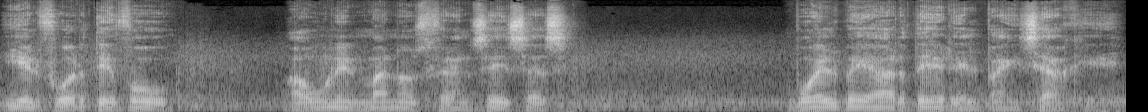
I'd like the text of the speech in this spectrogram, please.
y el fuerte Vaux, aún en manos francesas, vuelve a arder el paisaje.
